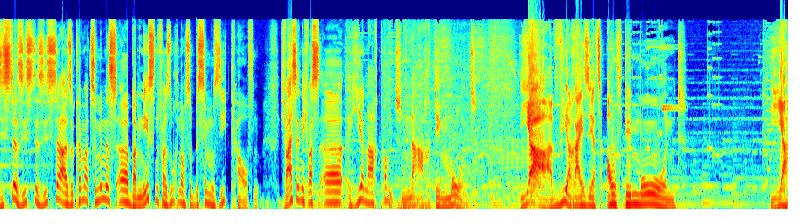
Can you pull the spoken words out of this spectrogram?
Siehste, siehste, siehste. Also können wir zumindest äh, beim nächsten Versuch noch so ein bisschen Musik kaufen. Ich weiß ja nicht, was äh, hiernach kommt. Nach dem Mond. Ja, wir reisen jetzt auf den Mond. Ja.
